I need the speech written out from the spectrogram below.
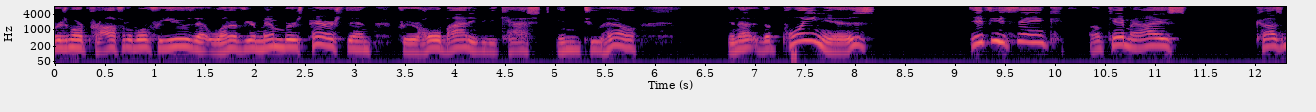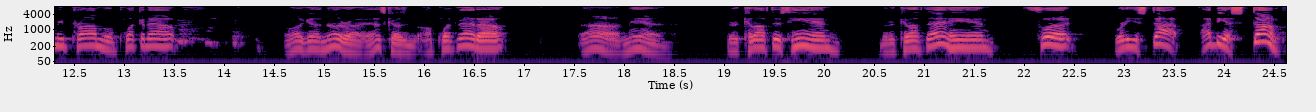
For it is more profitable for you that one of your members perish than for your whole body to be cast into hell. And uh, the point is, if you think, okay, my eyes cause me problems, I'll pluck it out. Oh, I got another eye. That's causing me. I'll pluck that out. Oh, man. Better cut off this hand. Better cut off that hand. Foot. Where do you stop? I'd be a stump.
